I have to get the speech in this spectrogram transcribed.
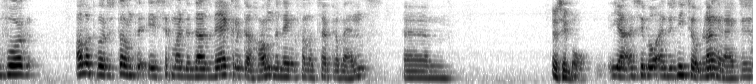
voor alle protestanten is zeg maar de daadwerkelijke handeling van het sacrament. ehm, Een symbool. ja, een symbool en dus niet zo belangrijk. Dus,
